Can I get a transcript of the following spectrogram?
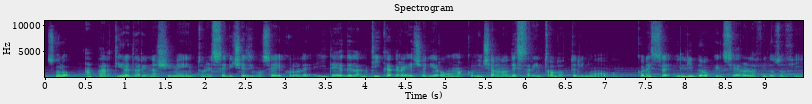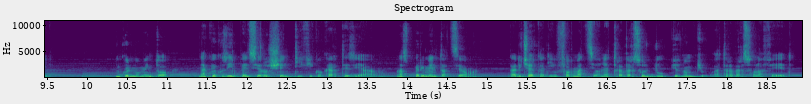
Solo a partire dal Rinascimento, nel XVI secolo, le idee dell'antica Grecia e di Roma cominciarono ad essere introdotte di nuovo, con esse il libero pensiero e la filosofia. In quel momento nacque così il pensiero scientifico cartesiano, la sperimentazione, la ricerca di informazioni attraverso il dubbio, non più attraverso la fede.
